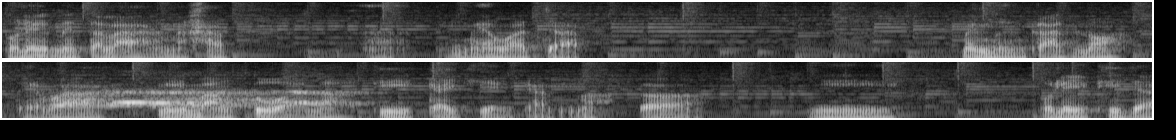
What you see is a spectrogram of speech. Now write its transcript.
ตัวเลขในตารางนะครับถึงแม้ว่าจะไม่เหมือนกันเนาะแต่ว่ามีบางตัวนะที่ใกล้เคียงกันเนาะก็มีตัวเลขที่จะ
